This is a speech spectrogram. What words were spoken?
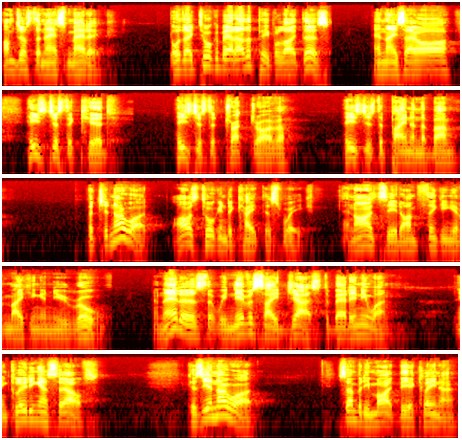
I'm just an asthmatic. Or they talk about other people like this and they say, Oh, he's just a kid. He's just a truck driver. He's just a pain in the bum. But you know what? I was talking to Kate this week and I said, I'm thinking of making a new rule. And that is that we never say just about anyone, including ourselves. Because you know what? Somebody might be a cleaner,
